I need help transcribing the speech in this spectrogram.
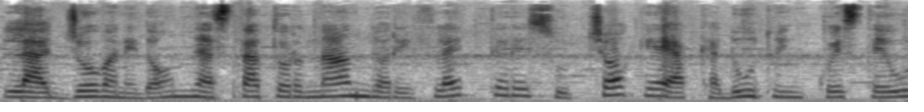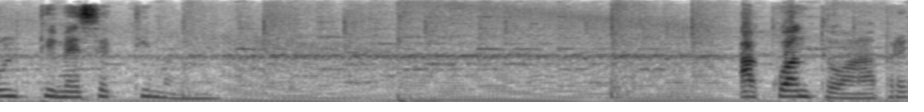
la giovane donna sta tornando a riflettere su ciò che è accaduto in queste ultime settimane. A quanto apre,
